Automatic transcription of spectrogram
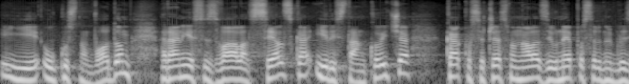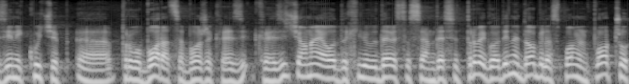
i, ukusnom vodom. Ranije se zvala Selska ili Stankovića kako se česma nalazi u neposrednoj blizini kuće e, prvoboraca Bože Krezića. Ona je od 1971. godine dobila spomen ploču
